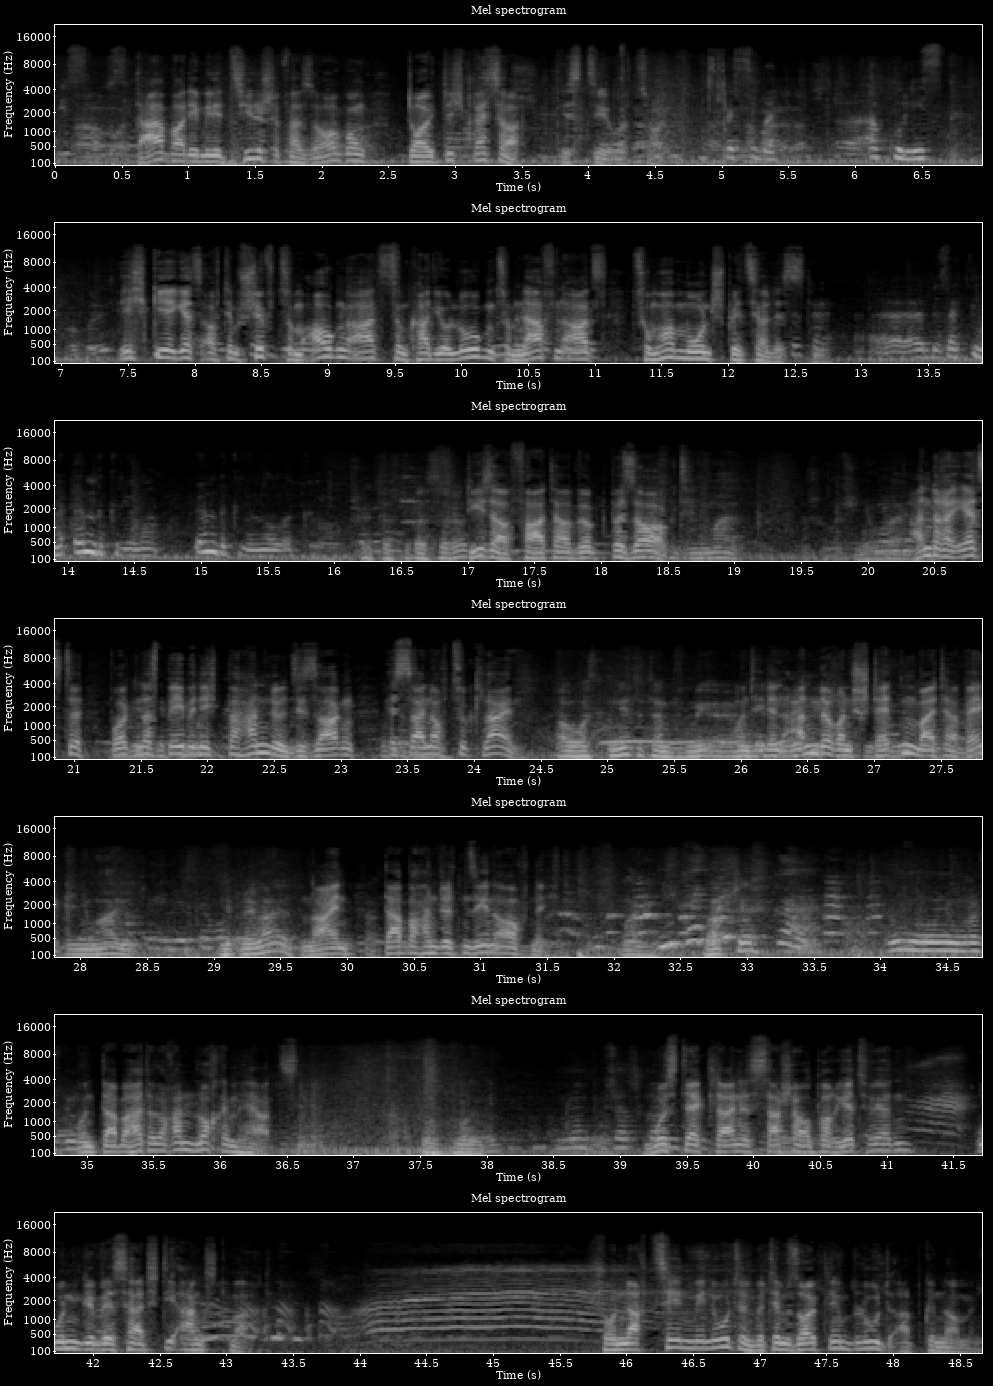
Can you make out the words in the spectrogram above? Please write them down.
Da war die medizinische Versorgung deutlich besser, ist sie überzeugt. Ich gehe jetzt auf dem Schiff zum Augenarzt, zum Kardiologen, zum Nervenarzt, zum Hormonspezialisten. Dieser Vater wirkt besorgt. Andere Ärzte wollten das Baby nicht behandeln. Sie sagen, es sei noch zu klein. Und in den anderen Städten weiter weg? Nein, da behandelten sie ihn auch nicht. Und dabei hat er noch ein Loch im Herzen. Muss der kleine Sascha operiert werden? Ungewissheit, die Angst macht. Schon nach zehn Minuten wird dem Säugling Blut abgenommen.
